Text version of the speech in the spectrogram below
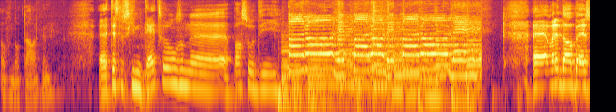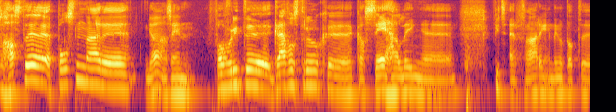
of een hotelje. Eh, het is misschien tijd voor onze eh passo die... Parole, parole, parole. Eh, waarin dat we bij zijn gasten polsen naar eh, ja, zijn favoriete gravelstrook, eh kasseihelling, eh, fietservaring. Ik denk dat dat eh,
